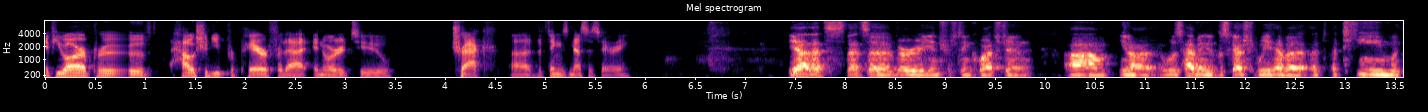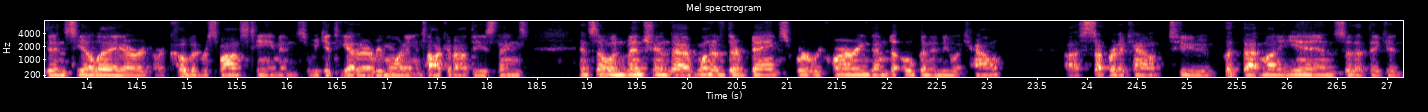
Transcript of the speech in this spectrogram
if you are approved, how should you prepare for that in order to track uh, the things necessary? Yeah, that's that's a very interesting question. Um, you know, I was having a discussion. We have a, a, a, team within CLA, our, our COVID response team, and so we get together every morning and talk about these things. And someone mentioned that one of their banks were requiring them to open a new account, a separate account, to put that money in so that they could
